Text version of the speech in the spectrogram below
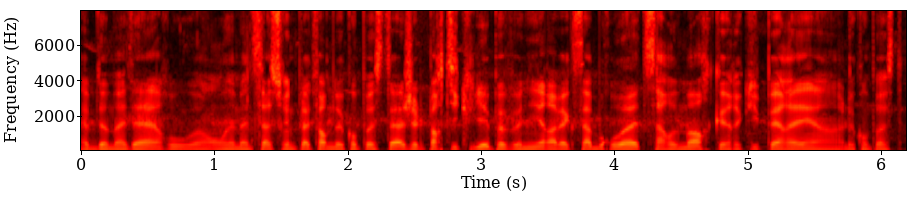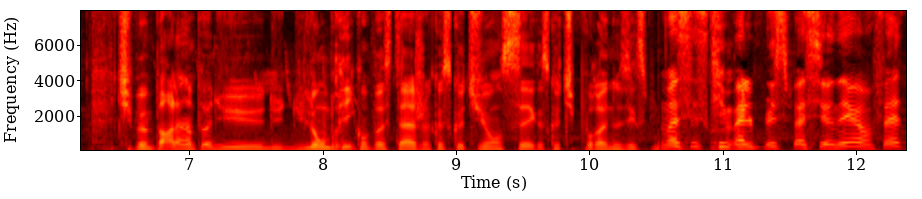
hebdomadaire où on amène ça sur une plateforme de compostage et le particulier peut venir avec sa brouette, sa remorque récupérer euh, le compost. Tu peux me parler un peu du, du, du lombricompostage? Qu'est-ce que tu en sais? Qu'est-ce que tu pourrais nous expliquer Moi, c'est ce qui m'a le plus passionné en fait.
